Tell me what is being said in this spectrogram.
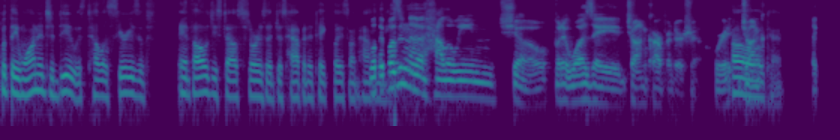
what they wanted to do is tell a series of anthology style stories that just happen to take place on Halloween. Well, it wasn't a Halloween show, but it was a John Carpenter show where Oh, John okay. like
